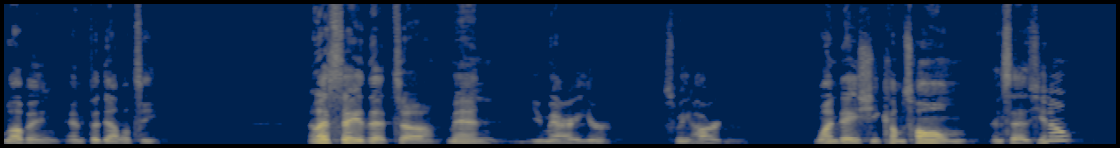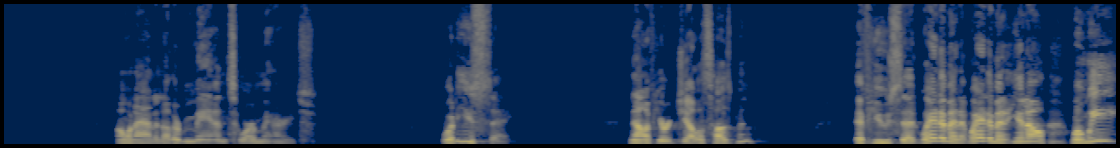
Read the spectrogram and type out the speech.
loving and fidelity. And let's say that, uh, men, you marry your sweetheart, and one day she comes home and says, You know, I want to add another man to our marriage. What do you say? Now, if you're a jealous husband, if you said, wait a minute, wait a minute, you know, when we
